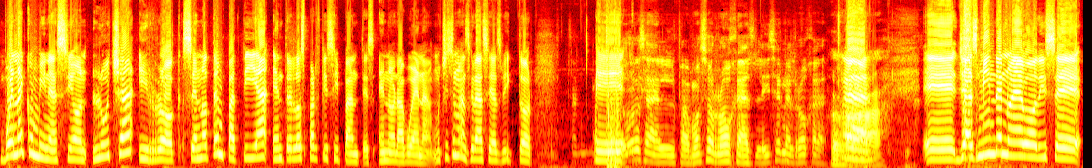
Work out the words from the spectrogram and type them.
Buena combinación, lucha y rock. Se nota empatía entre los participantes. Enhorabuena. Muchísimas gracias, Víctor. Eh, Saludos al famoso Rojas, le dicen el Rojas. Ah. Eh, Yasmín de nuevo dice.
